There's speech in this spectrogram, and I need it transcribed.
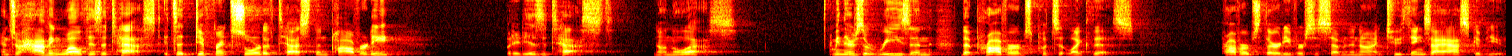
And so having wealth is a test. It's a different sort of test than poverty, but it is a test nonetheless. I mean, there's a reason that Proverbs puts it like this Proverbs 30, verses 7 and 9. Two things I ask of you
